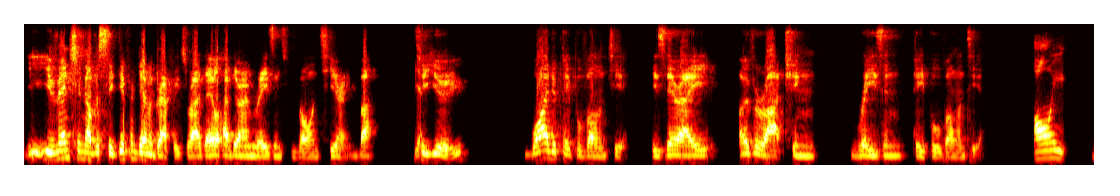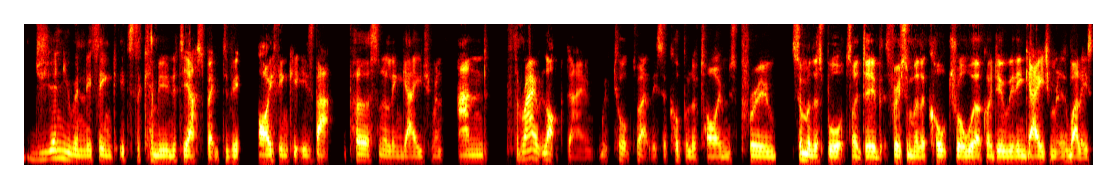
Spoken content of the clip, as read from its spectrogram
you mentioned obviously different demographics, right? They all have their own reasons for volunteering. But to you, why do people volunteer? Is there a overarching reason people volunteer? I genuinely think it's the community aspect of it. I think it is that personal engagement. And throughout lockdown, we've talked about this a couple of times through some of the sports I do, but through some of the cultural work I do with engagement as well, is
